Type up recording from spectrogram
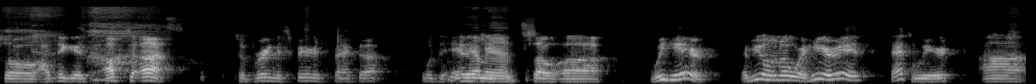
So I think it's up to us to bring the spirits back up with the energy. Yeah, man. So uh, we here. If you don't know where here is, that's weird. Uh,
